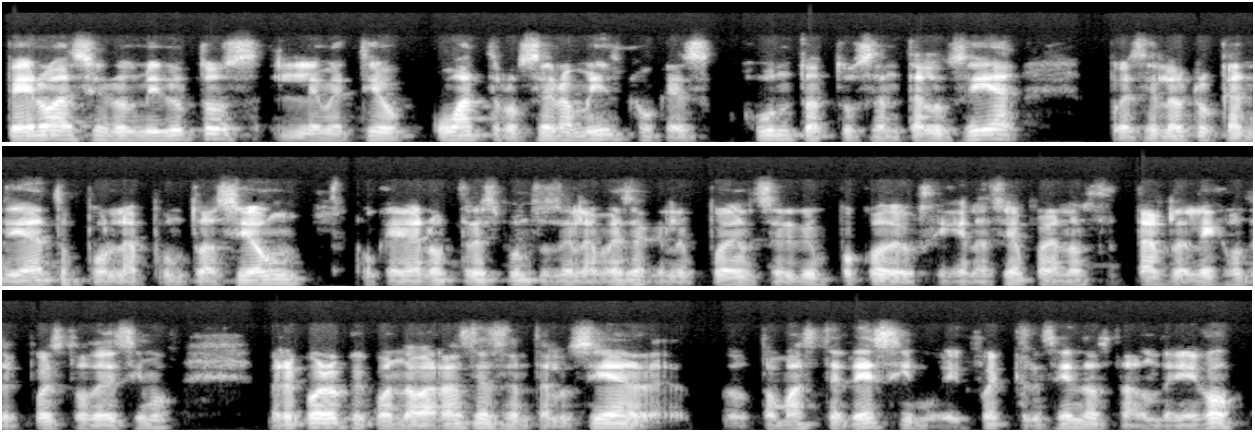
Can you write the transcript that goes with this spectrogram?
Pero hace unos minutos le metió 4-0 a Misco, que es junto a tu Santa Lucía, pues el otro candidato por la puntuación, aunque ganó tres puntos en la mesa, que le pueden servir un poco de oxigenación para no estar lejos del puesto décimo. Me recuerdo que cuando agarraste a Santa Lucía, lo tomaste décimo y fue creciendo hasta donde llegó.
